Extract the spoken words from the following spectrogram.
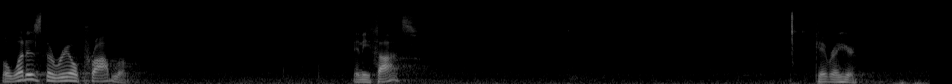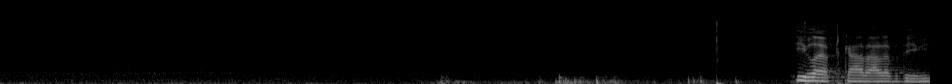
but what is the real problem? Any thoughts? Okay, right here. He left God out of the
